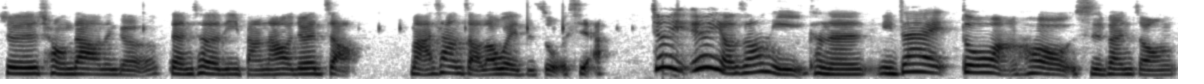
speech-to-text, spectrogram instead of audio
就是冲到那个等车的地方，然后我就会找。马上找到位置坐下，就因为有时候你可能你再多往后十分钟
